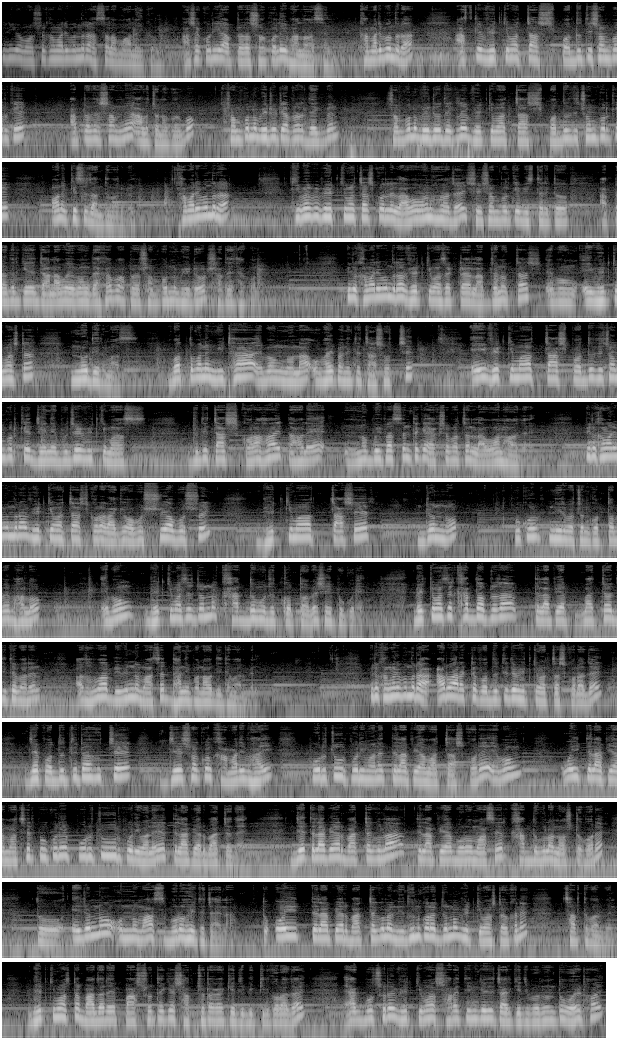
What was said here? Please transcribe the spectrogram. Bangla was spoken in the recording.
প্রিয় মৎস্য খামারি বন্ধুরা, আসসালামু আলাইকুম। আশা করি আপনারা সকলেই ভালো আছেন। খামারি বন্ধুরা আজকে ভেটকি মাছ চাষ পদ্ধতি সম্পর্কে আপনাদের সামনে আলোচনা করব। সম্পূর্ণ ভিডিওটি আপনারা দেখবেন। সম্পূর্ণ ভিডিও দেখলে ভেটকি মাছ চাষ পদ্ধতি সম্পর্কে অনেক কিছু জানতে পারবেন। খামারি বন্ধুরা, কীভাবে ভেটকি মাছ চাষ করলে লাভবান হওয়া যায় সেই সম্পর্কে বিস্তারিত আপনাদেরকে জানাব এবং দেখাবো। আপনারা সম্পূর্ণ ভিডিওর সাথে থাকুন। প্রিয় খামারি বন্ধুরা, ভেটকি মাছ একটা লাভজনক চাষ এবং এই ভেটকি মাছটা নদীর মাছ। বর্তমানে মিঠা এবং নোনা উভয় পানিতে চাষ হচ্ছে। এই ভেটকি মাছ চাষ পদ্ধতি সম্পর্কে জেনে বুঝে ভেটকি মাছ যদি চাষ করা হয়, তাহলে নব্বই পার্সেন্ট থেকে একশো পার্সেন্ট লাভবান হওয়া যায়। প্রিয় খামারি বন্ধুরা, ভেটকি মাছ চাষ করার আগে অবশ্যই অবশ্যই ভেটকি মাছ চাষের জন্য পুকুর নির্বাচন করতে হবে ভালো। এবং ভেটকি মাছের জন্য খাদ্য মজুত করতে হবে সেই পুকুরে। ভেটকি মাছের খাদ্য আপনারা তেলাপিয়ার বাচ্চাও দিতে পারেন অথবা বিভিন্ন মাছের ধানিপনাও দিতে পারবেন। প্রিয় খামারি বন্ধুরা, আরও আরেকটা পদ্ধতিতে ভেটকি মাছ চাষ করা যায়। যে পদ্ধতিটা হচ্ছে যে সকল খামারি ভাই প্রচুর পরিমাণে তেলাপিয়া মাছ চাষ করে এবং ওই তেলাপিয়া মাছের পুকুরে প্রচুর পরিমাণে তেলাপিয়ার বাচ্চা দেয়। যে তেলাপিয়ার বাচ্চাগুলা তেলাপিয়া বড় মাছের খাদ্যগুলো নষ্ট করে তো এই জন্য অন্য মাছ বড় হইতে চায় না। তো ওই তেলাপিয়ার বাচ্চাগুলো নিধন করার জন্য ভেটকি মাছটা ওখানে ছাড়তে পারবেন। ভেটকি মাছটা বাজারে পাঁচশো থেকে সাতশো টাকা কেজি বিক্রি করা যায়। এক বছরে ভেটকি মাছ সাড়ে তিন কেজি, চার কেজি পর্যন্ত ওয়েট হয়।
